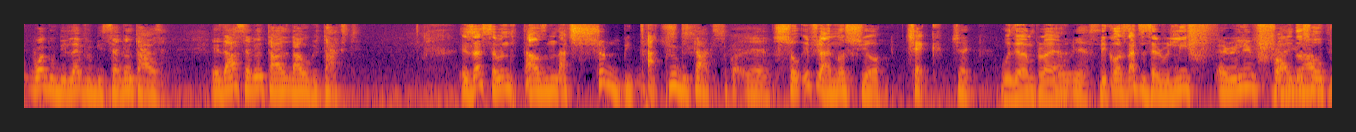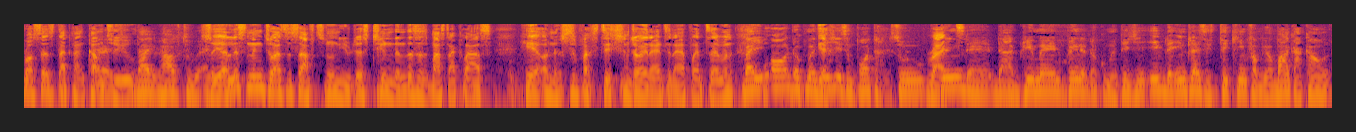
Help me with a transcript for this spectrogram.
what will be left will be seven thousand. Is that seven thousand that will be taxed? Is that seven thousand that should be taxed? Should be taxed. Yeah. So if you are not sure, check. Check with your employer. Yes. Because that is a relief. A relief from this whole to- process that can come Correct. to you. That you have to. So you're listening to us this afternoon. You've just tuned in. This is Masterclass here on the Superstation Joy 99.7. But all documentation is important. So Right. bring the, the agreement, bring the documentation. If the interest is taken from your bank account,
